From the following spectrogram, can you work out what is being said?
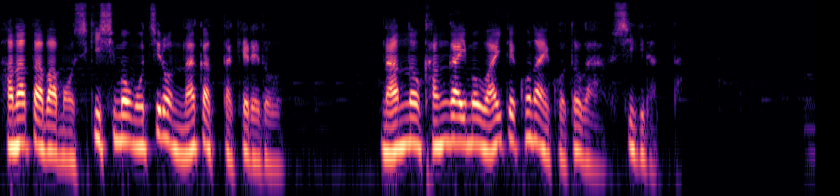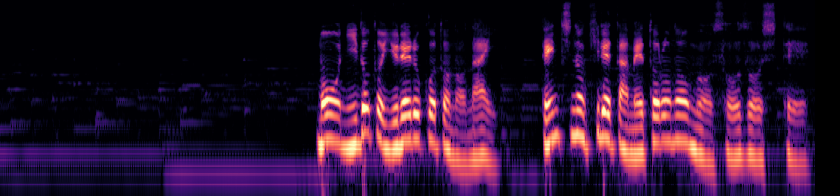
花束も色紙ももちろんなかったけれど何の考えも湧いてこないことが不思議だった。もう二度と揺れることのない電池の切れたメトロノームを想像して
